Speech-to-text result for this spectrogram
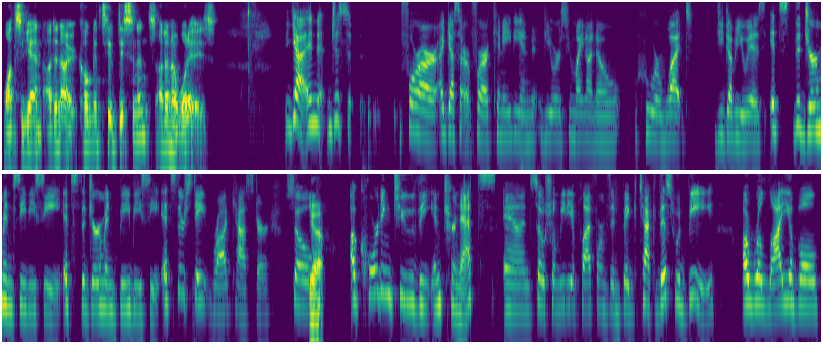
Once again, I don't know, cognitive dissonance? I don't know what it is. Yeah, and just for our, I guess, our, for our Canadian viewers who might not know who or what DW is, it's the German CBC, it's the German BBC, it's their state broadcaster. So, yeah. according to the internets and social media platforms and big tech, this would be a reliable,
